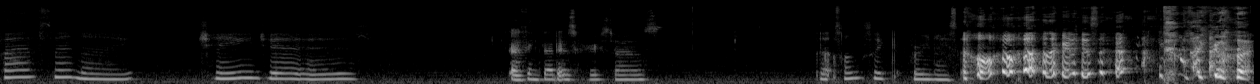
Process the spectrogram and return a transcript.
fast the night changes. I think that is Harry Styles. That song's like very nice. Oh, there it is. Oh my god.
